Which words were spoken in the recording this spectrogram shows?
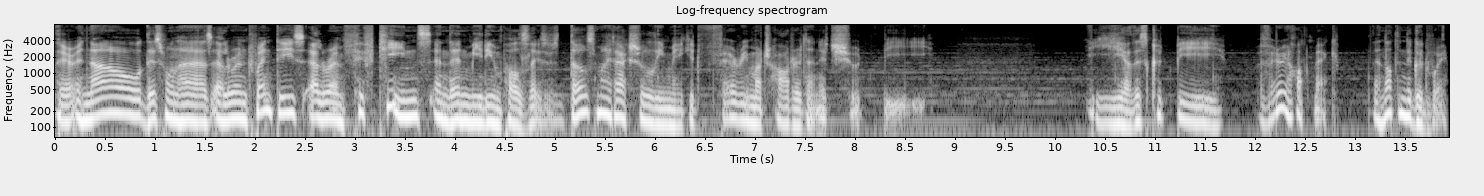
There, and now this one has LRM 20s, LRM 15s, and then medium pulse lasers. Those might actually make it very much harder than it should be. Yeah, this could be a very hot mech, and not in a good way.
